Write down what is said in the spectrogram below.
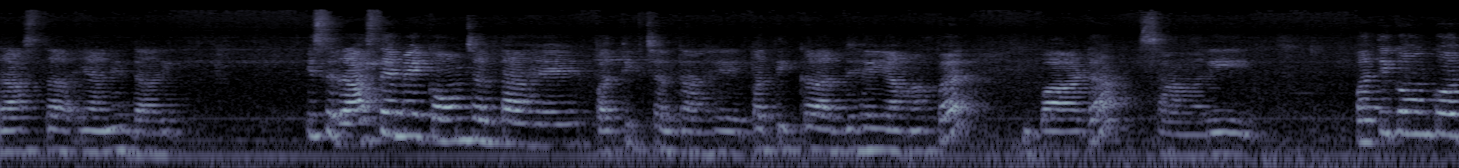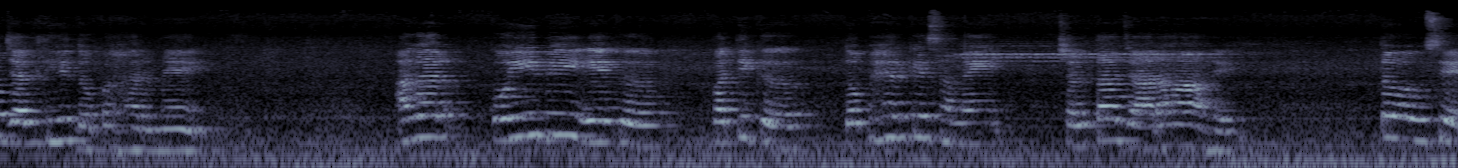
रास्ता, यानी दारी। इस रास्ते में कौन चलता है? पथिक चलता है। पथिक का अर्थ है यहाँ पर बाटा सारी पथिकों को जलती है दोपहर में। अगर कोई भी एक पथिक दोपहर के समय चलता जा रहा है तो उसे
